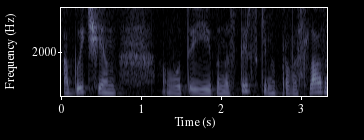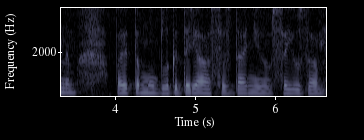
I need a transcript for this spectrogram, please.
обычаям, вот, и монастырским, и православным. Поэтому благодаря созданию Союза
